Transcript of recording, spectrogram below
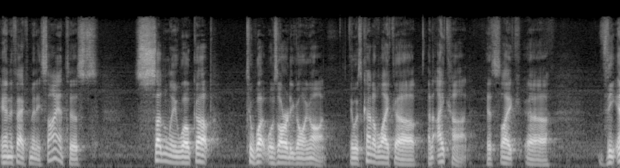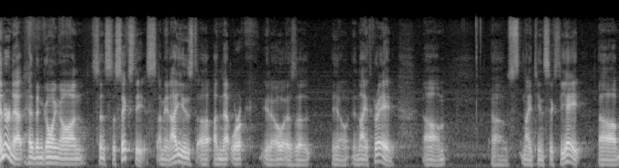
and in fact many scientists, suddenly woke up to what was already going on. It was kind of like a, an icon. It's like uh, the internet had been going on since the 60s. I mean, I used a, a network, you know, as a, you know, in ninth grade, um, uh, 1968. Um,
